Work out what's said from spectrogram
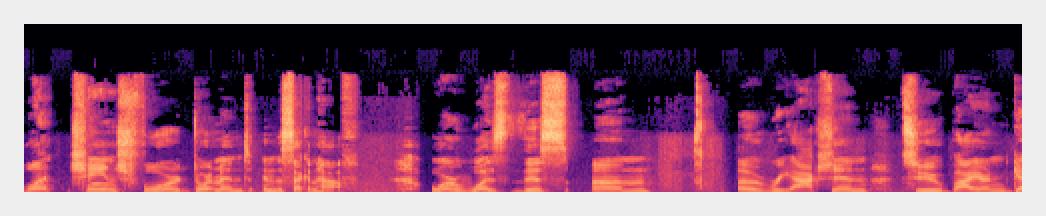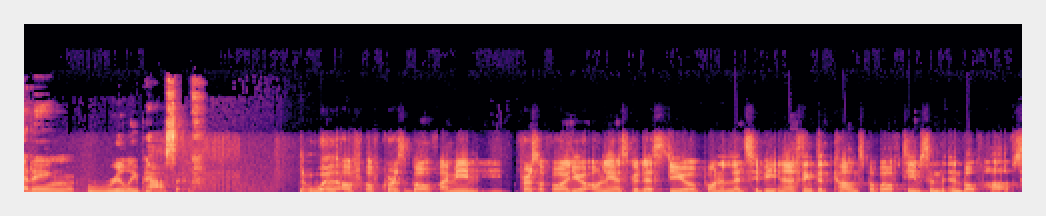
what changed for Dortmund in the second half? Or was this um, a reaction to Bayern getting really passive? Well, of, of course, both. I mean, first of all, you're only as good as your opponent lets you be. And I think that counts for both teams in, in both halves.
